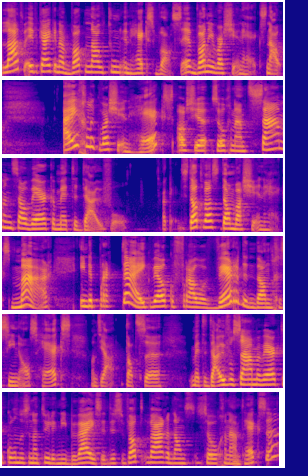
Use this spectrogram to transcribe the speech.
laten we even kijken naar wat nou toen een heks was. Hè? Wanneer was je een heks? Nou, eigenlijk was je een heks als je zogenaamd samen zou werken met de duivel. Oké, dus dat was, dan was je een heks. Maar in de praktijk, welke vrouwen werden dan gezien als heks? Want ja, dat ze met de duivel samenwerkte, konden ze natuurlijk niet bewijzen. Dus wat waren dan zogenaamd heksen?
